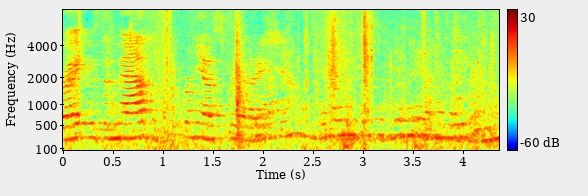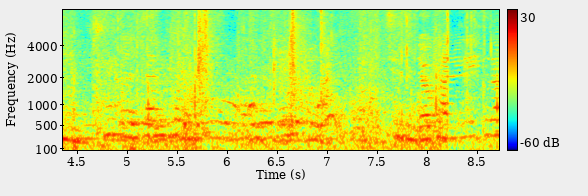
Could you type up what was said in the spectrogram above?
Right, it was the math from yesterday. No candidate today?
